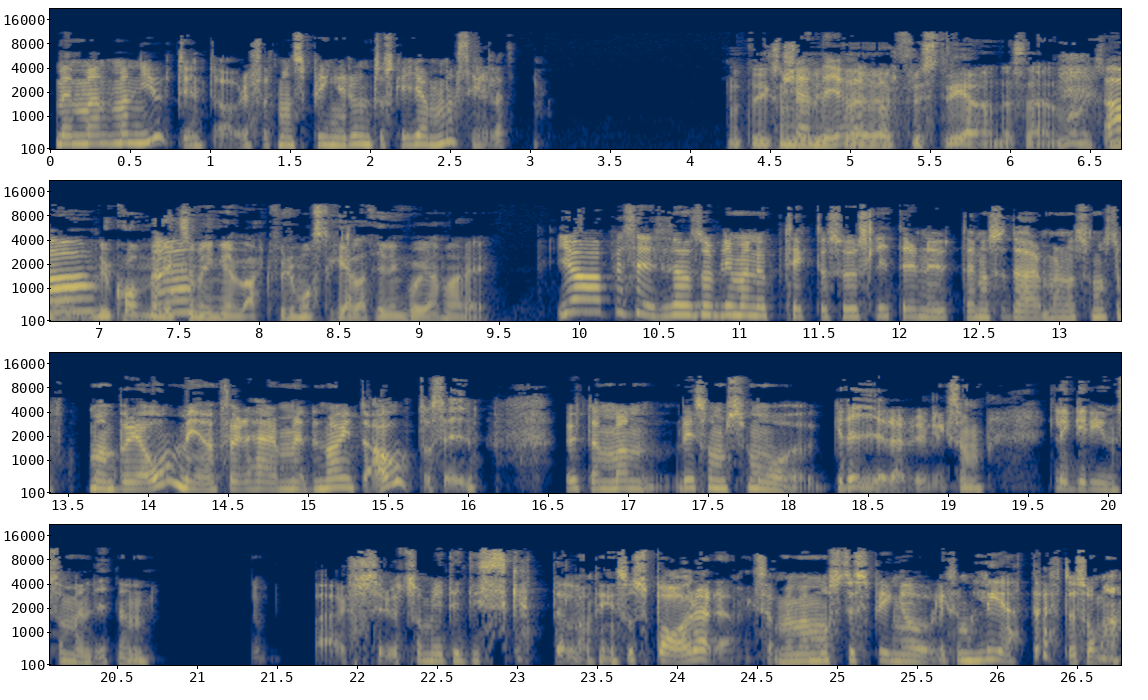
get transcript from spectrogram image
Men man, man njuter inte av det för att man springer runt och ska gömma sig hela tiden. Det liksom blir Kände jag lite fall. frustrerande sen. Man liksom Ja, bara, du kommer liksom ja. ingen vart för du måste hela tiden gå och gömma dig. Ja, precis. Sen så blir man upptäckt och så sliter den ut den och så dör man och så måste man börja om igen för det här med, den har ju inte autosave. Utan man, det är som små grejer där du liksom lägger in som en liten, ser ut som en liten diskett eller någonting, så sparar den liksom. Men man måste springa och liksom leta efter sådana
